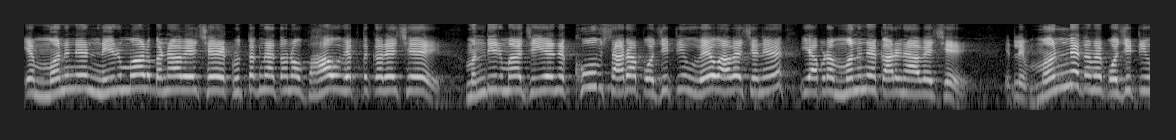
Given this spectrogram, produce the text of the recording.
એ મનને નિર્મળ બનાવે છે, કૃતજ્ઞતાનો ભાવ વ્યક્ત કરે છે. મંદિરમાં જઈએ ને ખૂબ સારા પોઝિટિવ વેવ આવે છે ને, એ આપણા મનને કારણે આવે છે. એટલે મનને તમે પોઝિટિવ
